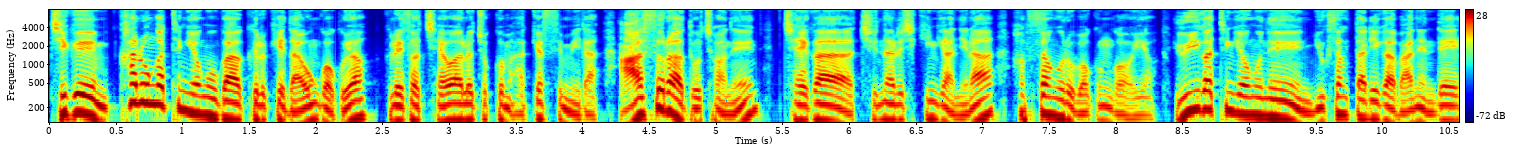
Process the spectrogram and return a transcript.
지금 카론 같은 경우가 그렇게 나온 거고요. 그래서 재화를 조금 아꼈습니다. 아수라도 저는 제가 진화를 시킨 게 아니라 합성으로 먹은 거예요. 유이 같은 경우는 육성 따리가 많은데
